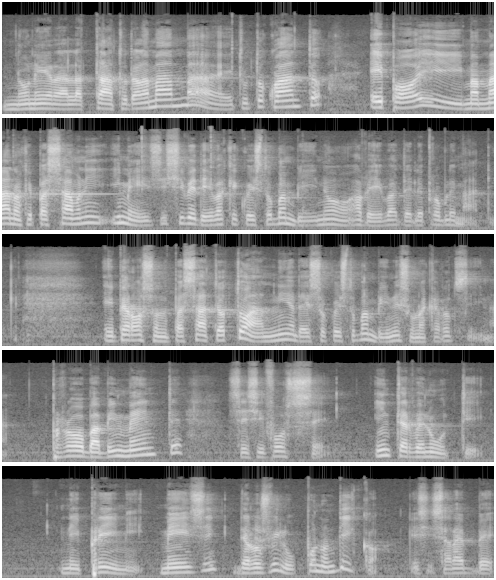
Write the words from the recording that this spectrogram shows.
non era allattato dalla mamma e tutto quanto, e poi man mano che passavano i mesi si vedeva che questo bambino aveva delle problematiche. E però sono passati otto anni, adesso questo bambino è su una carrozzina. Probabilmente se si fosse intervenuti nei primi mesi dello sviluppo, non dico che si sarebbe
